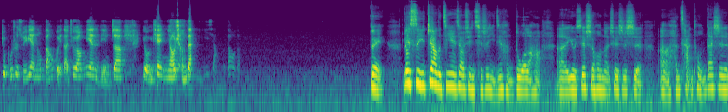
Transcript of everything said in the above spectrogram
就不是随便能反悔的，就要面临着有一天你要承担你意想不到的。对，类似于这样的经验教训，其实已经很多了哈。呃，有些时候呢，确实是呃很惨痛，但是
